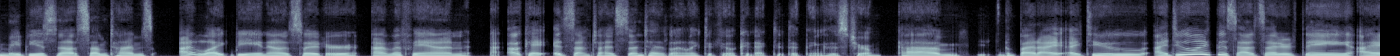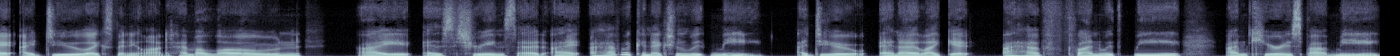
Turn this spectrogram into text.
maybe it's not sometimes. I like being an outsider. I'm a fan. Okay, it's sometimes. Sometimes I like to feel connected to things. It's true. Um, but I, I do I do like this outsider thing. I, I do like spending a lot of time alone. I, as Shirin said, I, I have a connection with me. I do. And I like it. I have fun with me. I'm curious about me.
